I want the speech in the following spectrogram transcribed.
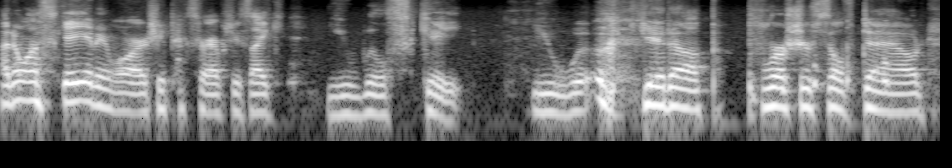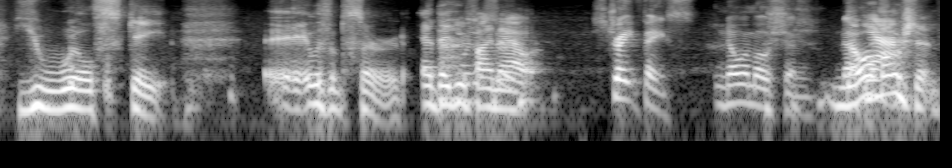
I don't want to skate anymore." She picks her up. She's like, You will skate. You will get up, brush yourself down. You will skate. It was absurd. And then you find out Straight face, no emotion. no Yeah. emotion.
